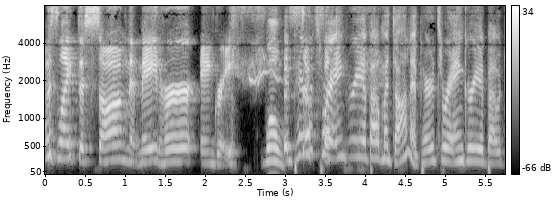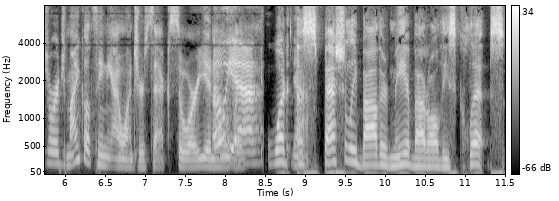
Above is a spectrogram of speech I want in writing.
was like the song that made her angry Well, And so parents were angry about Madonna. Parents were angry about George Michael singing "I Want Your Sex" or you know. oh like- yeah what Yeah. especially bothered me about all these clips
